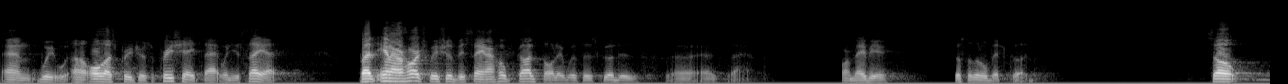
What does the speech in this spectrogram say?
and we, uh, all us preachers appreciate that when you say it. But in our hearts, we should be saying, I hope God thought it was as good as, uh, as that. Or maybe just a little bit good. So,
